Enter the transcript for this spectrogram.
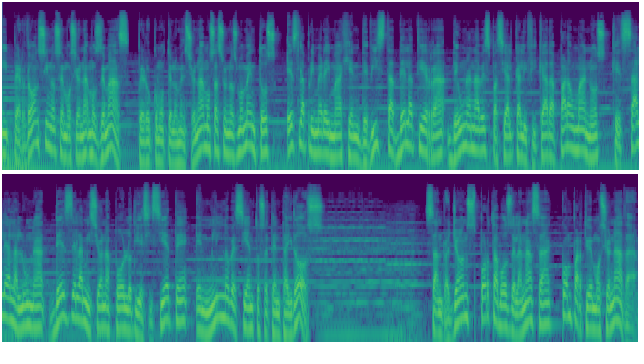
Y perdón si nos emocionamos de más, pero como te lo mencionamos hace unos momentos, es la primera imagen de vista de la Tierra de una nave espacial calificada para humanos que sale a la Luna desde la misión Apolo 17 en 1972. Sandra Jones, portavoz de la NASA, compartió emocionada.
